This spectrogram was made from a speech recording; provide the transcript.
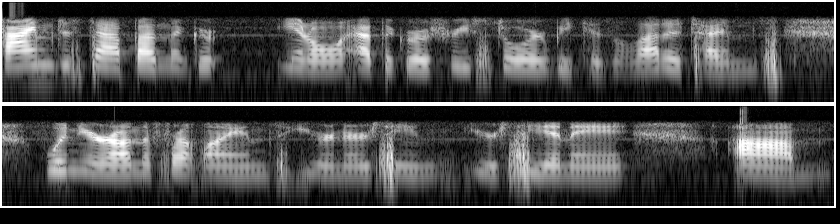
time to stop on the, gr- you know, at the grocery store because a lot of times when you're on the front lines, you're nursing, you're CNA. Um,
